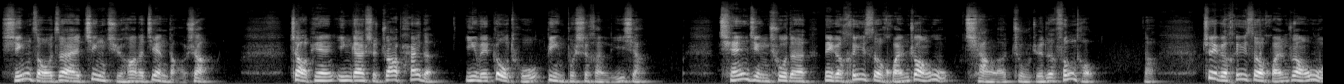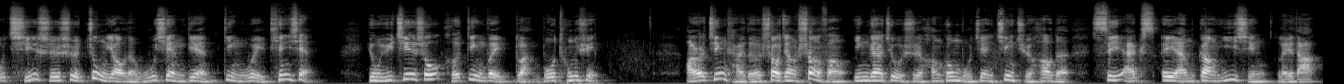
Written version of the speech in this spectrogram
行走在“进取号”的舰岛上。照片应该是抓拍的，因为构图并不是很理想。前景处的那个黑色环状物抢了主角的风头啊！这个黑色环状物其实是重要的无线电定位天线，用于接收和定位短波通讯。而金凯德少将上方应该就是航空母舰“进取号”的 CXAM-1 型雷达。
